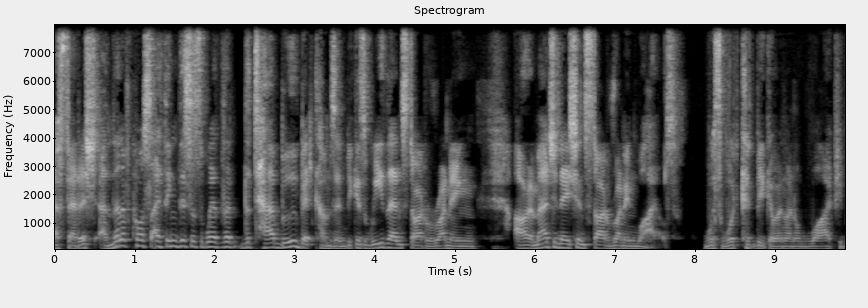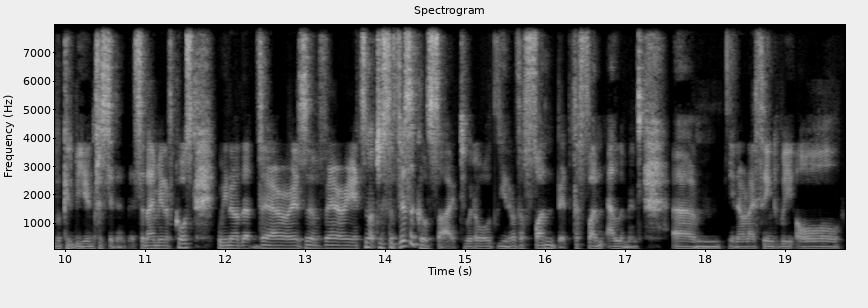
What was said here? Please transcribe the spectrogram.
a fetish? And then, of course, I think this is where the, the taboo bit comes in because we then start running, our imagination start running wild with what could be going on and why people could be interested in this. And I mean, of course, we know that there is a very, it's not just the physical side to it all, you know, the fun bit, the fun element. Um, you know, and I think we all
